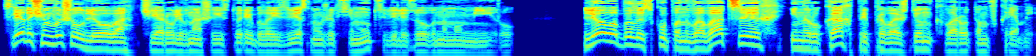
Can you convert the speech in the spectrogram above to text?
Следующим вышел Лева, чья роль в нашей истории была известна уже всему цивилизованному миру. Лева был искупан в овациях и на руках припровожден к воротам в Кремль.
